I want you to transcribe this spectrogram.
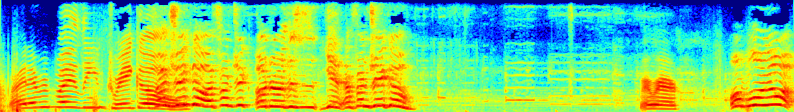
good. Why'd everybody leave Draco? I found Draco. I found Draco. Oh no, this is yeah. I found Draco. Where, where? Oh, I'm blowing up.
